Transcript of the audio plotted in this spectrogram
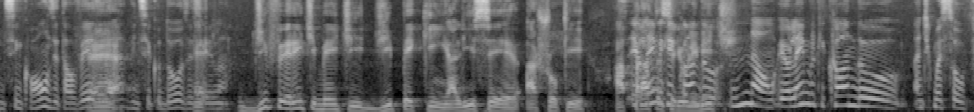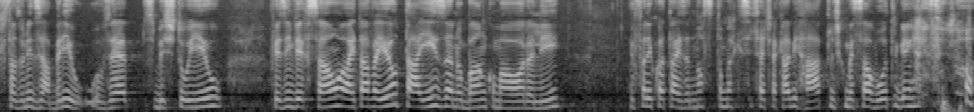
25-11, talvez, É. né? 25-12, sei É, lá. diferentemente de Pequim, ali você achou que a prata seria quando, o limite? Não, eu lembro que quando a gente começou, os Estados Unidos abriu, o Zé substituiu, fez inversão, aí tava eu, Thaísa no banco uma hora ali. Eu falei com a Thaísa, nossa, tomara que esse set acabe rápido, a gente começar o outro e ganhar esse jogo.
